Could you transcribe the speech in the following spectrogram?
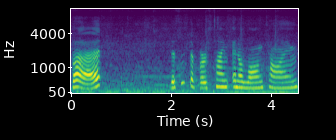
But this is the first time in a long time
